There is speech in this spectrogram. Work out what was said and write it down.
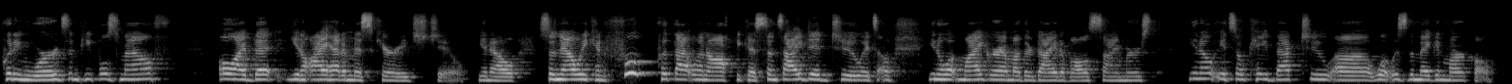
putting words in people's mouth oh, I bet, you know, I had a miscarriage too, you know. So now we can whoop, put that one off because since I did too, it's, oh, you know what, my grandmother died of Alzheimer's. You know, it's okay. Back to uh, what was the Meghan Markle?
